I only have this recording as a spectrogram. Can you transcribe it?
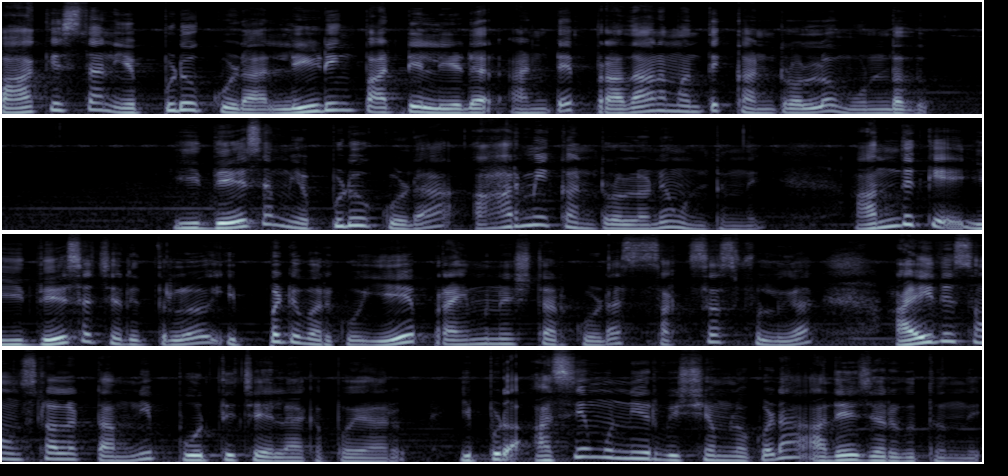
పాకిస్తాన్ ఎప్పుడూ కూడా లీడింగ్ పార్టీ లీడర్ అంటే ప్రధానమంత్రి కంట్రోల్లో ఉండదు. ఈ దేశం ఎప్పుడూ కూడా ఆర్మీ కంట్రోల్లోనే ఉంటుంది. అందుకే ఈ దేశ చరిత్రలో ఇప్పటి వరకు ఏ ప్రైమ్ మినిస్టర్ కూడా సక్సెస్ఫుల్గా ఐదు సంవత్సరాల టర్మ్ని పూర్తి చేయలేకపోయారు. ఇప్పుడు అసీం విషయంలో కూడా అదే జరుగుతుంది.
